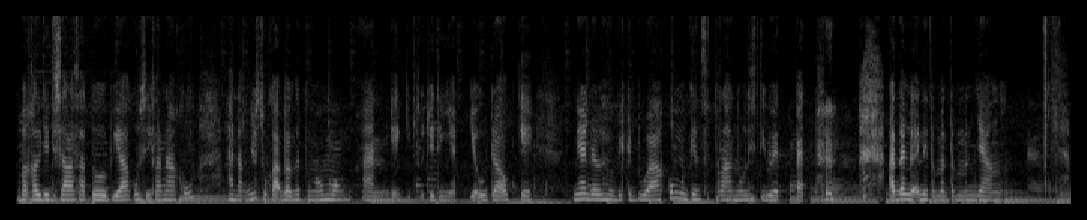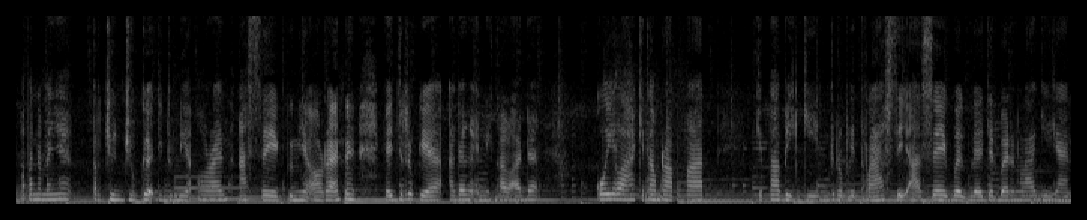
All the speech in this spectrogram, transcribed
bakal jadi salah satu hobi aku sih karena aku anaknya suka banget ngomong kan kayak gitu. Jadinya ya udah oke. Okay. ini adalah hobi kedua aku mungkin setelah nulis di wetpad ada nggak nih teman-teman yang apa namanya terjun juga di dunia orang asik dunia orang kayak jeruk ya. Ada nggak ini kalau ada koi lah kita merapat. Kita bikin grup literasi asik buat belajar bareng lagi kan.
